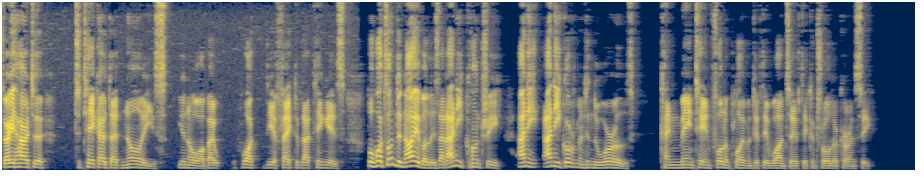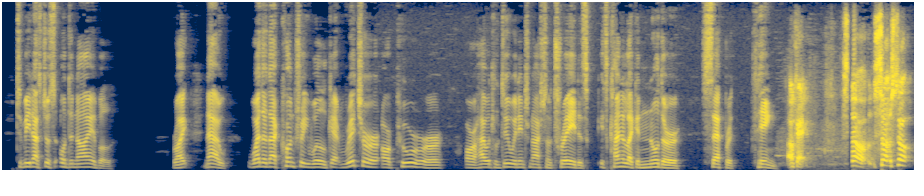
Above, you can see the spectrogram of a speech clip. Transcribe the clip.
very hard to to take out that noise, you know, about what the effect of that thing is. But what's undeniable is that any country, any any government in the world can maintain full employment if they want to, if they control their currency. To me, that's just undeniable. Right? Now, whether that country will get richer or poorer or how it'll do in international trade is is kind of like another separate thing. Okay. So so so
